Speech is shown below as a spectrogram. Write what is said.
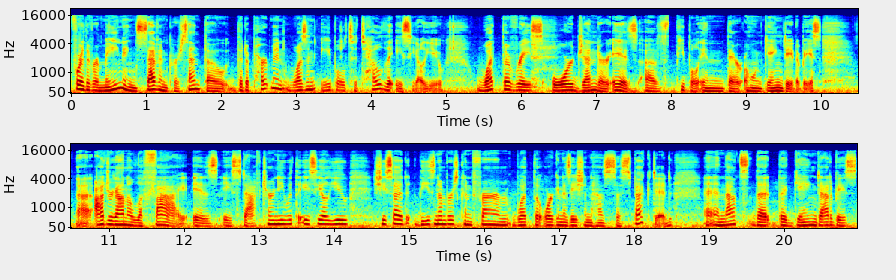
For the remaining 7%, though, the department wasn't able to tell the ACLU what the race or gender is of people in their own gang database. Uh, Adriana Lafaille is a staff attorney with the ACLU. She said these numbers confirm what the organization has suspected, and that's that the gang database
